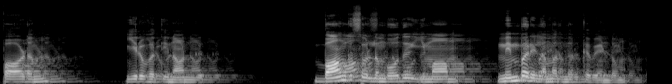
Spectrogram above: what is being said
பாடம் இருபத்தி நான்கு. பாங்கு சொல்லும்போது இமாம் மிம்பரில் அமர்ந்திருக்க வேண்டும்.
